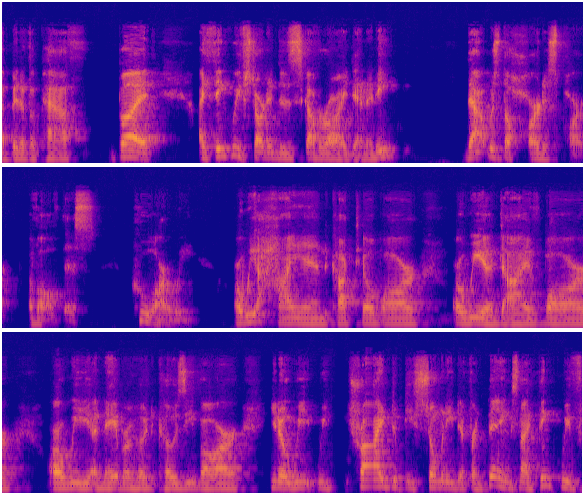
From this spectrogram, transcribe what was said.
a bit of a path. But I think we've started to discover our identity. That was the hardest part of all of this. Who are we? Are we a high end cocktail bar? Are we a dive bar? Are we a neighborhood cozy bar? You know, we we tried to be so many different things, and I think we've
